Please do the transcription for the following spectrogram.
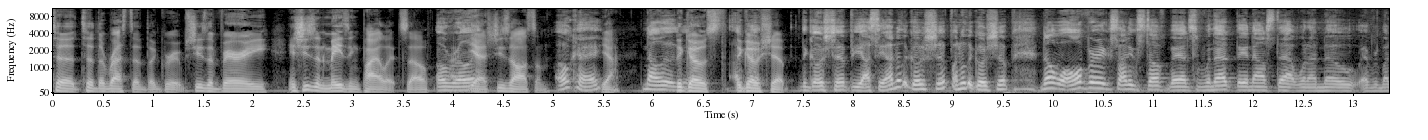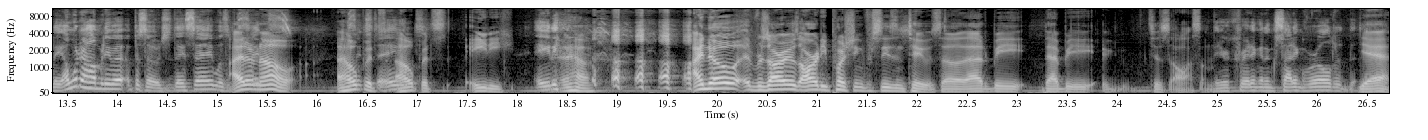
to to the rest of the group. She's a very and she's an amazing pilot. So Oh, really? Yeah, she's awesome. Okay. Yeah. No, the uh, ghost, the ghost ship. The ghost ship. Yeah, see, I know the ghost ship. I know the ghost ship. No, well, all very exciting stuff, man. So when that they announced that, when I know everybody, I wonder how many episodes did they say was. It I don't six? know. I hope it's I hope it's eighty. 80? Yeah. I know Rosario's already pushing for season two, so that'd be that'd be just awesome. They're creating an exciting world. Yeah.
